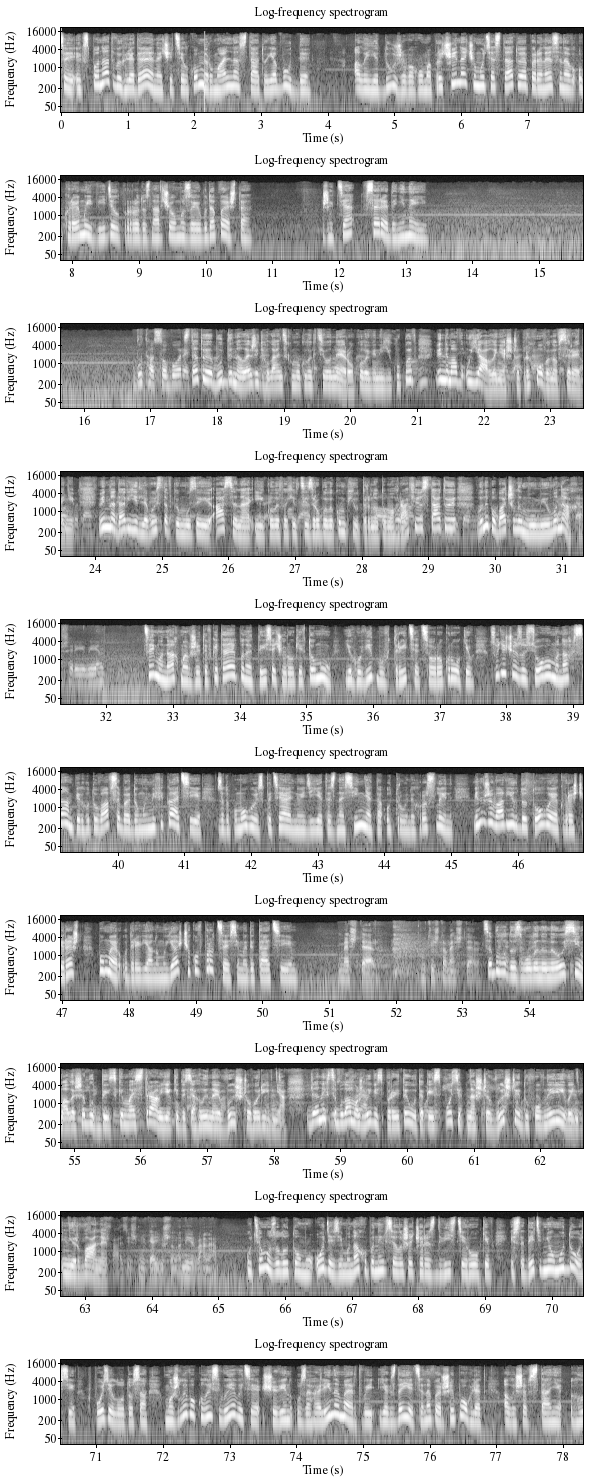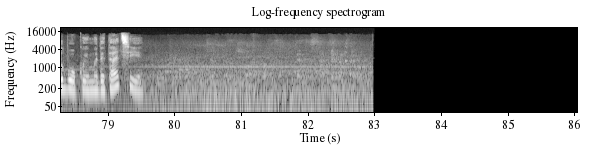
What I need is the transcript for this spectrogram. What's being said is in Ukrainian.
Цей експонат виглядає, наче цілком нормальна статуя Будди. Але є дуже вагома причина, чому ця статуя перенесена в окремий відділ природознавчого музею Будапешта. Життя всередині неї. Статуя Будди належить голландському колекціонеру. Коли він її купив, він не мав уявлення, що приховано всередині. Він надав її для виставки в музеї Асена. І коли фахівці зробили комп'ютерну томографію статуї, вони побачили мумію монаха. Цей монах мав жити в Китаї понад тисячу років тому. Його вік був 30-40 років. Судячи з усього, монах сам підготував себе до муміфікації за допомогою спеціальної дієти з насіння та отруйних рослин. Він вживав їх до того, як, врешті-решт, помер у дерев'яному ящику в процесі медитації. Mester. Це було дозволено не усім, а лише буддийським майстрам, які досягли найвищого рівня. Для них це була можливість перейти у такий спосіб на ще вищий духовний рівень нірвани. У цьому золотому одязі монах опинився лише через 200 років і сидить в ньому досі, в позі лотоса. Можливо, колись виявиться, що він узагалі не мертвий, як здається на перший погляд, а лише в стані глибокої медитації.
